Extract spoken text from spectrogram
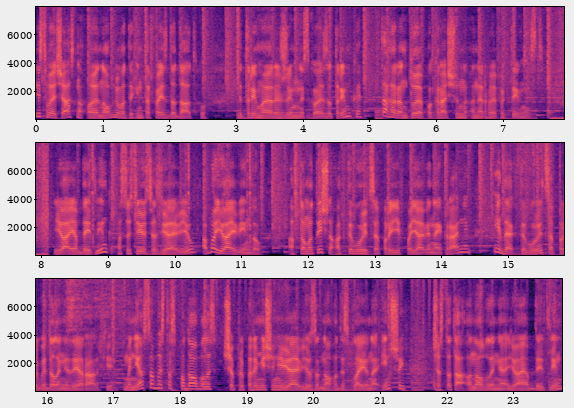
і своєчасно оновлювати інтерфейс додатку, підтримує режим низької затримки та гарантує покращену енергоефективність. UI Update Link асоціюється з UI View або UI Window. Автоматично активується при їх появі на екрані і деактивується при видаленні з ієрархії. Мені особисто сподобалось, що при переміщенні UI View з одного дисплею на інший частота оновлення UI Update Link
